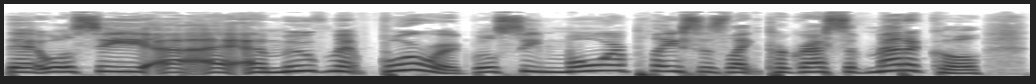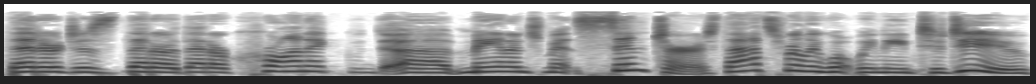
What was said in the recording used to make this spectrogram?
that we'll see a, a movement forward. We'll see more places like like progressive medical that are just that are that are chronic uh, management centers. That's really what we need to do.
